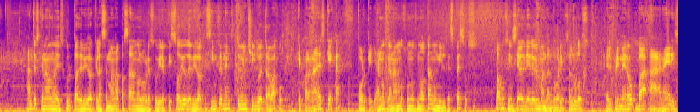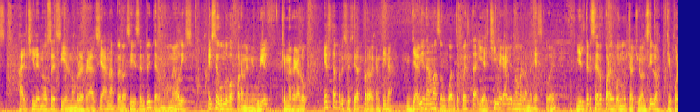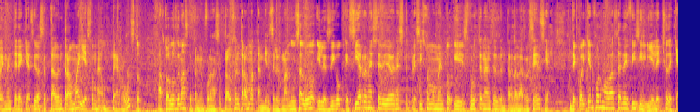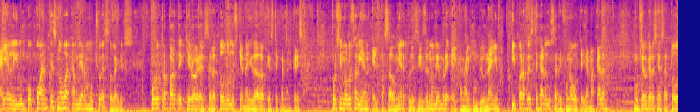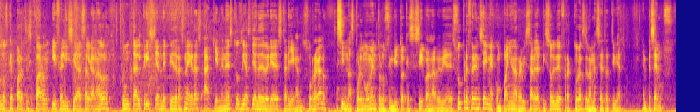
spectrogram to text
Antes que nada una disculpa debido a que la semana pasada no logré subir episodio debido a que simplemente tuve un chingo de trabajo, que para nada es queja, porque ya nos ganamos unos no tan humildes pesos. Vamos a iniciar el día de hoy mandando varios saludos. El primero va a Ana Eris. Al chile no sé si el nombre real sea Ana, pero así es en Twitter, no me odies. El segundo va para mi amigo Uriel, que me regaló esta preciosidad para la cantina. Ya vi en Amazon cuánto cuesta y el chile gallo no me la merezco, eh. Y el tercero para el buen muchacho Iván Silva, que por ahí me enteré que ha sido aceptado en trauma y eso me da un perro gusto. A todos los demás que también fueron aceptados en trauma, también se les manda un saludo y les digo que cierren este video en este preciso momento y disfruten antes de entrar a la residencia. De cualquier forma va a ser difícil y el hecho de que hayan leído un poco antes no va a cambiar mucho eso, gallos. Por otra parte, quiero agradecer a todos los que han ayudado a que este canal crezca. Por si no lo sabían, el pasado miércoles 10 de noviembre el canal cumplió un año y para festejarlo se rifó una botella Macallan. Muchas gracias a todos los que participaron y felicidades al ganador, un tal Cristian de Piedras Negras, a quien en estos días ya le debería de estar llegando su regalo. Sin más por el momento, los invito a que se sirvan la bebida de su preferencia y me acompañen a revisar el episodio de fracturas de la meseta tibial. Empecemos.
